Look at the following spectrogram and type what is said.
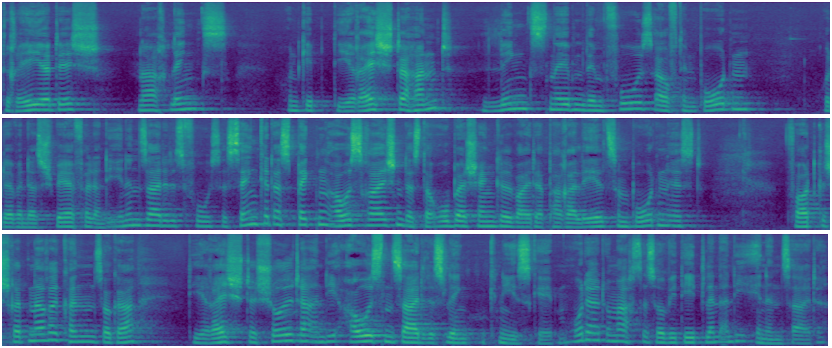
Drehe dich nach links und gib die rechte Hand links neben dem Fuß auf den Boden oder wenn das schwerfällt an die Innenseite des Fußes. Senke das Becken ausreichend, dass der Oberschenkel weiter parallel zum Boden ist. Fortgeschrittenere können sogar die rechte Schulter an die Außenseite des linken Knies geben. Oder du machst es so wie Dietland an die Innenseite.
